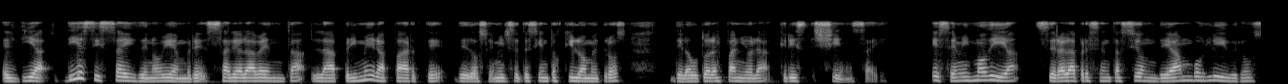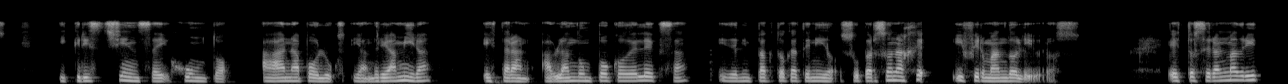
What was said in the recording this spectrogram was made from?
El día 16 de noviembre sale a la venta la primera parte de 12.700 kilómetros de la autora española Chris Shinsey. Ese mismo día será la presentación de ambos libros y Chris Shinsey junto a Ana Pollux y Andrea Mira estarán hablando un poco de Lexa y del impacto que ha tenido su personaje y firmando libros. Esto será en Madrid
